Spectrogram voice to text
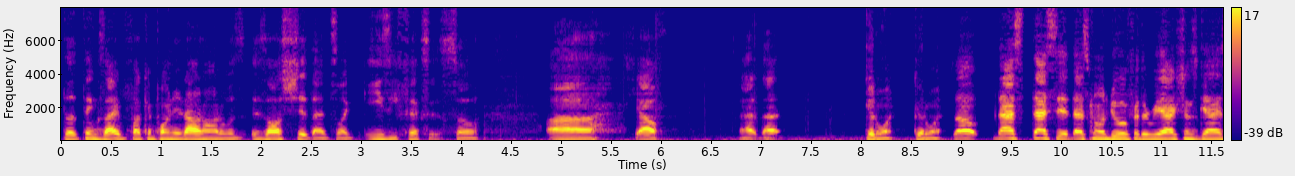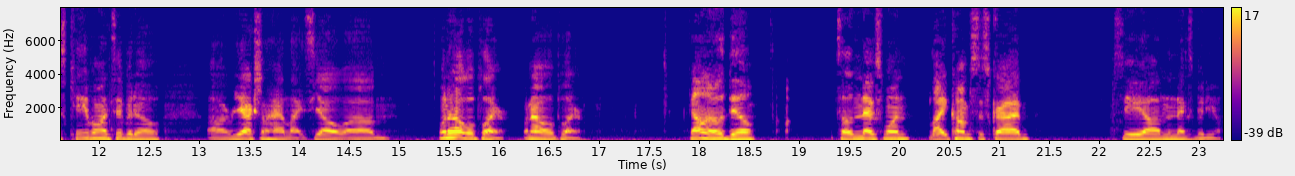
the things I fucking pointed out on was is all shit that's like easy fixes. So, uh, yeah, that that good one, good one. So that's that's it. That's gonna do it for the reactions, guys. Kayvon Thibodeaux, uh, reaction highlights. Yo, um, one hell of a player, one hell of a player. Y'all know the deal. Till the next one, like, comment, subscribe. See y'all in the next video.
